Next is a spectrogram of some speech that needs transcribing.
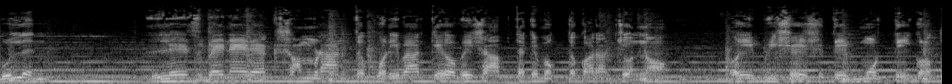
বললেন লেসবেনের এক সম্ভ্রান্ত পরিবারকে অভিশাপ থেকে মুক্ত করার জন্য ওই বিশেষ দেবমূর্তি গত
